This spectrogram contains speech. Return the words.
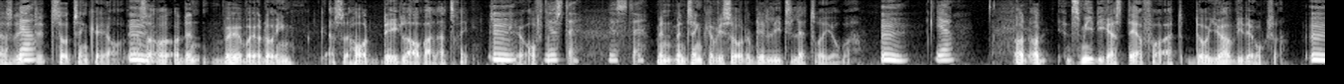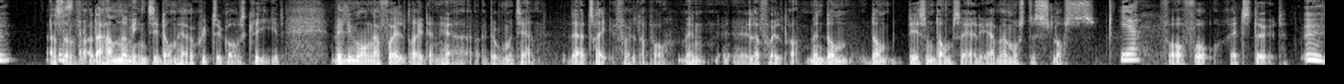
Alltså det, Ja. det, så tänker jag. Mm. Alltså, och, och den behöver jag då in, alltså, ha delar av alla tre. Mm, jag ofta. just det, just det. Men, men tänker vi så, då blir det lite lättare att jobba. Mm, ja, Och, och smidigast därför att då gör vi det också. mm, Alltså, där hamnar vi inte i de här skyttegravskriget. Väldigt många föräldrar i den här dokumentären, det är tre föräldrar på, men, eller föräldrar, men de, de, det som de säger det är att man måste slåss ja, för att få rätt stöd. mm,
